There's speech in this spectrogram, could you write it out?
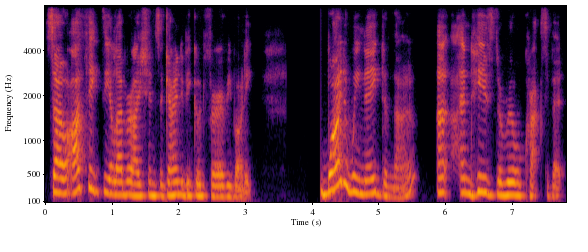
So I think the elaborations are going to be good for everybody. Why do we need them though? Uh, and here's the real crux of it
